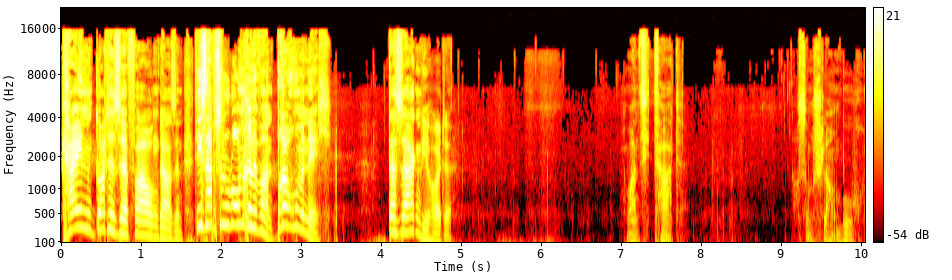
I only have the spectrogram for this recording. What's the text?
keine Gotteserfahrungen da sind, die ist absolut unrelevant, brauchen wir nicht. Das sagen die heute. War ein Zitat aus einem schlauen Buch.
